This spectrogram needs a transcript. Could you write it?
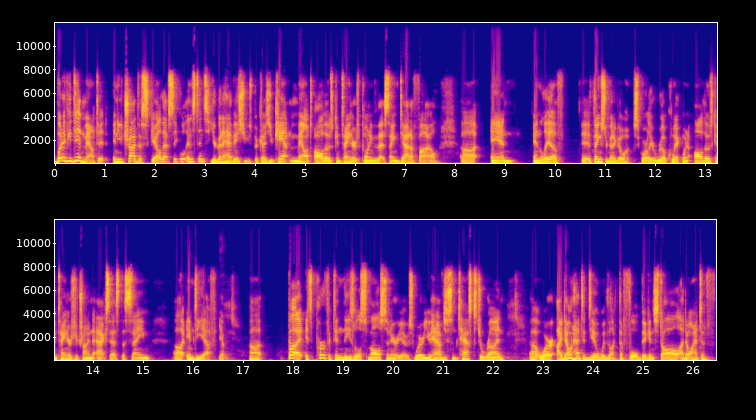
But if you did mount it and you tried to scale that SQL instance, you're going to have issues because you can't mount all those containers pointing to that same data file uh, and and live uh, things are going to go squirrely real quick when all those containers are trying to access the same uh, MDF. Yep. Uh, but it's perfect in these little small scenarios where you have just some tasks to run, uh, where I don't have to deal with like the full big install. I don't have to f-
